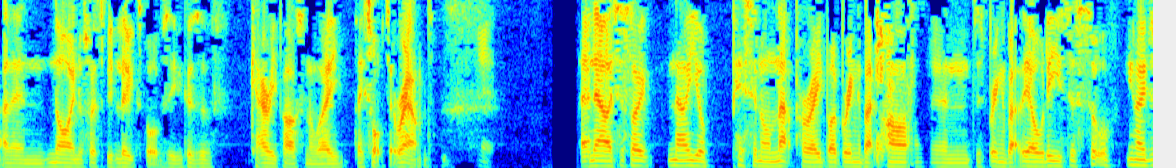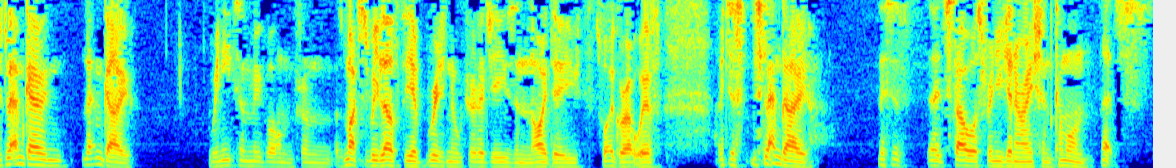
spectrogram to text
and then nine was supposed to be Luke's, but obviously because of Carrie passing away, they swapped it around. Yeah. And now it's just like now you're pissing on that parade by bringing back Han and just bringing back the oldies. Just sort of you know just let them go and let them go we need to move on from as much as we love the original trilogies, and I do. It's what I grew up with. I just just let them go. This is it's Star Wars for a new generation. Come on, let's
